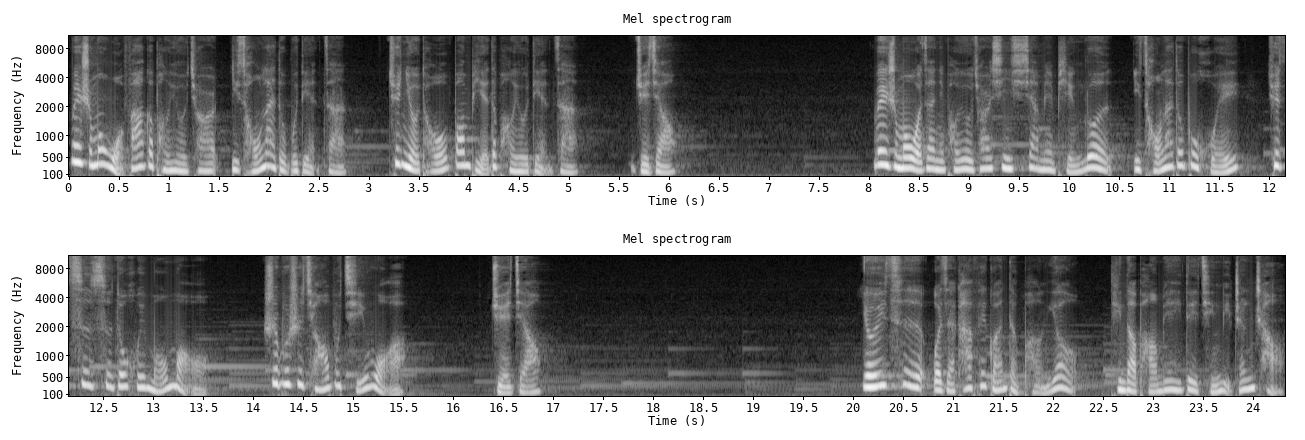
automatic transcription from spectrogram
为什么我发个朋友圈，你从来都不点赞，却扭头帮别的朋友点赞？绝交！为什么我在你朋友圈信息下面评论，你从来都不回，却次次都回某某？是不是瞧不起我？绝交！有一次，我在咖啡馆等朋友，听到旁边一对情侣争吵。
